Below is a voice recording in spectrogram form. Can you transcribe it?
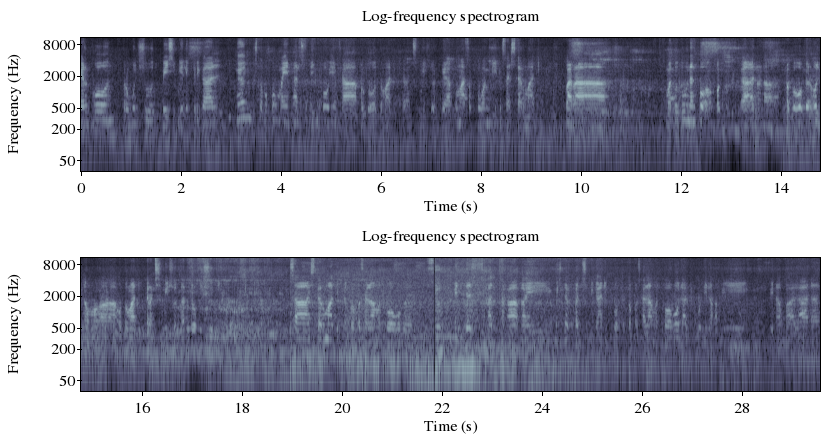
aircon, troubleshoot, basic electrical. Ngayon gusto ko pong ma-enhance din po yung sa pag-automatic transmission. Kaya pumasok po kami dito sa Starmatic para matutunan po ang pag ah, ano na pag-overhaul ng mga automatic transmission at troubleshooting. Sa Starmatic, nagpapasalamat po ako kay Jun Mendes at saka kay Mr. Pads Mechanic po. Nagpapasalamat po ako, lalo po nila kami pinapaalanan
